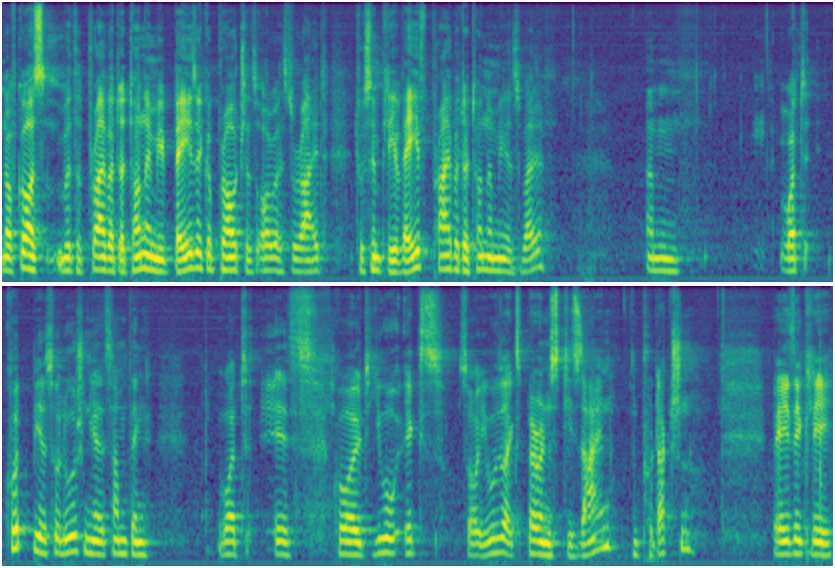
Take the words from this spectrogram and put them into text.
And of course, with the private autonomy basic approach, it's always the right to simply waive private autonomy as well. Um, what could be a solution here is something what is called UX, so user experience design and production. Basically,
